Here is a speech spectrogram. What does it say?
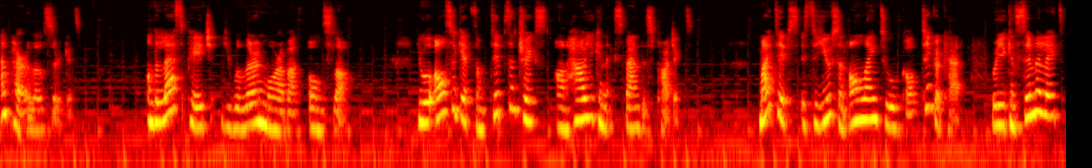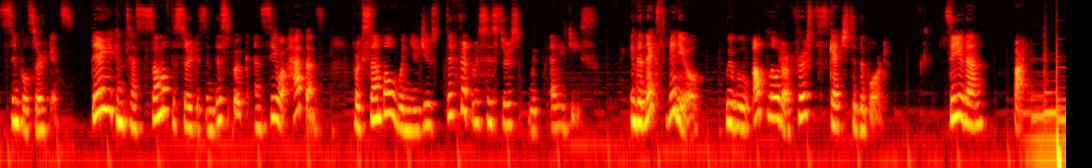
and parallel circuits. On the last page, you will learn more about Ohm's law. You will also get some tips and tricks on how you can expand this project. My tips is to use an online tool called Tinkercad, where you can simulate simple circuits. There you can test some of the circuits in this book and see what happens, for example when you use different resistors with LEDs. In the next video, we will upload our first sketch to the board. See you then, bye!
